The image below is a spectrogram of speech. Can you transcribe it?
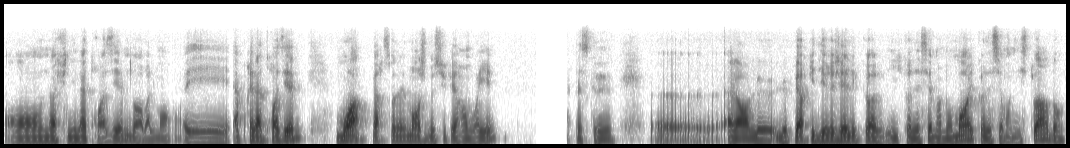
on a fini la troisième normalement. Et après la troisième, moi personnellement, je me suis fait renvoyer parce que euh, alors le, père qui dirigeait l'école, il connaissait ma maman, il connaissait mon histoire, donc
